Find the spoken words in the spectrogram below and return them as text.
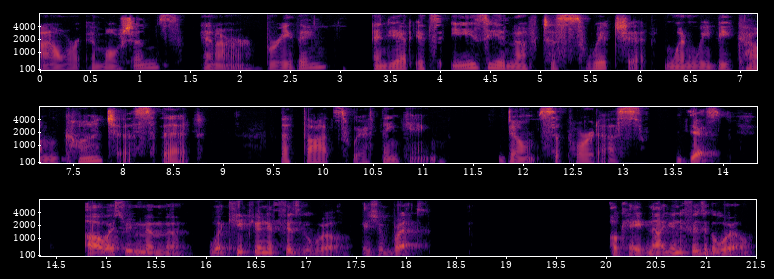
our emotions and our breathing. And yet it's easy enough to switch it when we become conscious that the thoughts we're thinking don't support us. Yes. Always remember what keeps you in the physical world is your breath. Okay, now you're in the physical world.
